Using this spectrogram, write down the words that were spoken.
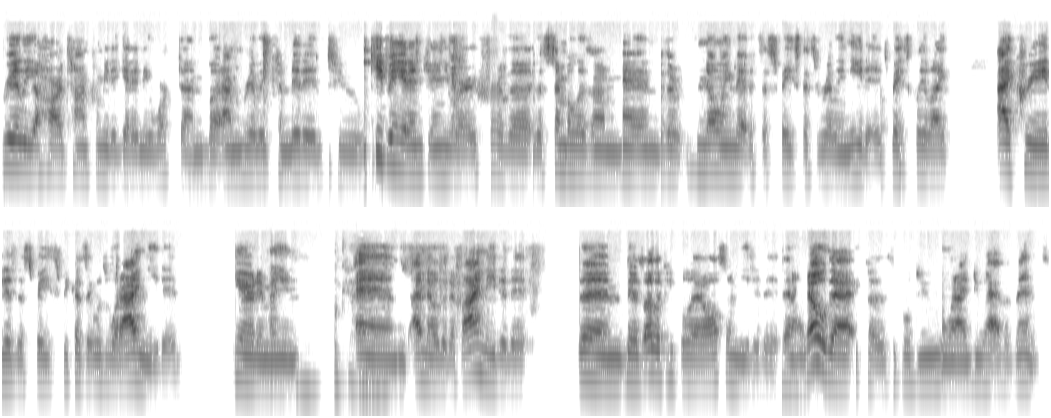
really a hard time for me to get any work done, but I'm really committed to keeping it in January for the, the symbolism and the knowing that it's a space that's really needed. It's basically like I created the space because it was what I needed. You know what I mean? Okay. And I know that if I needed it, then there's other people that also needed it. And I know that because people do, when I do have events,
